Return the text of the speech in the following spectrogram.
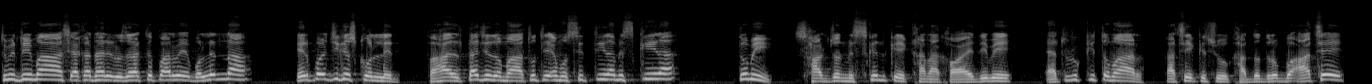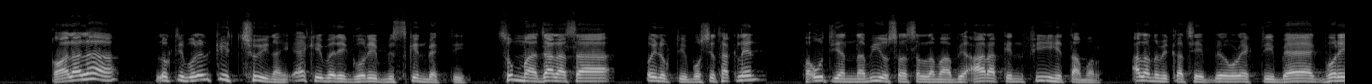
তুমি দুই মাস একাধারে রোজা রাখতে পারবে? বললেন, না। এরপর জিজ্ঞেস করলেন, ফাহাল তাজিদ মা তুতি এমসিদ্দিনা মিসকিনা? তুমি ষাটজন মিসকিনকে খানা খাওয়াই দিবে, এতটুকু কি তোমার কাছে কিছু খাদ্যদ্রব্য আছে? কলালা, লোকটি বলেন কিচ্ছুই নাই, একেবারে গরিব, মিসকিন ব্যক্তি। সুম্মা জালাসা, ওই লোকটি বসে থাকলেন। ফাউতিয়ান নবী আরাকিন ফি কাছে বড় একটি ব্যাগ ভরে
